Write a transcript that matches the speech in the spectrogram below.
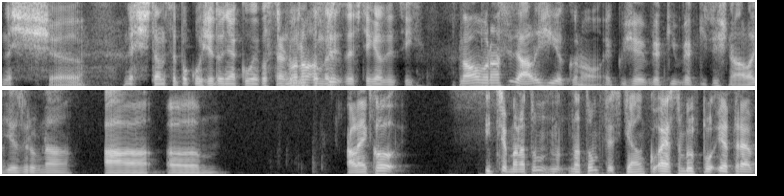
Než, eh, než tam se pokoušet o nějakou jako stranu konverzi v těch jazycích. No, ono asi záleží, jako no, jakože v jaký, v jaký jsi náladě zrovna a um, ale jako i třeba na tom, na, na tom festiánku, a já jsem byl v, Pol, já teda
